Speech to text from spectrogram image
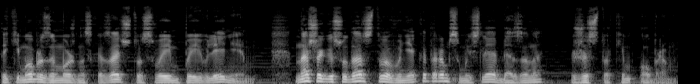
Таким образом, можно сказать, что своим появлением наше государство в некотором смысле обязано жестоким обрам.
